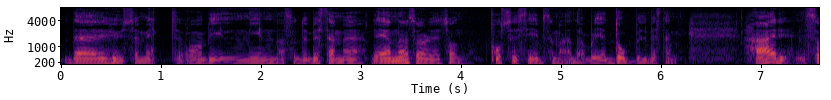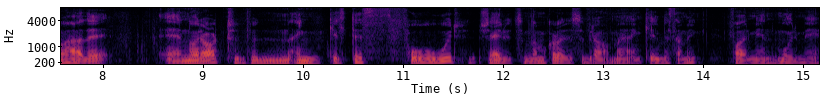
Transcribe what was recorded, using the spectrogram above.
Det er huset mitt og bilen min. altså Du bestemmer det ene, så har du sånn possessiv, som er, da blir dobbel bestemming. Her så er det eh, noe rart. for den Enkeltes få ord ser ut som de klarer seg bra med enkel bestemming. Far min, mor mi.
